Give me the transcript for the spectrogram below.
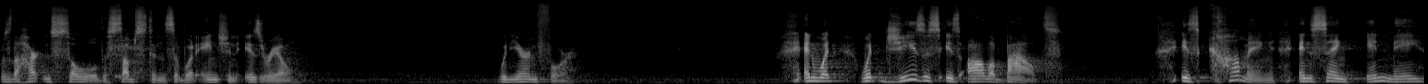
was the heart and soul, the substance of what ancient Israel would yearn for. And what, what Jesus is all about is coming and saying, In me,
